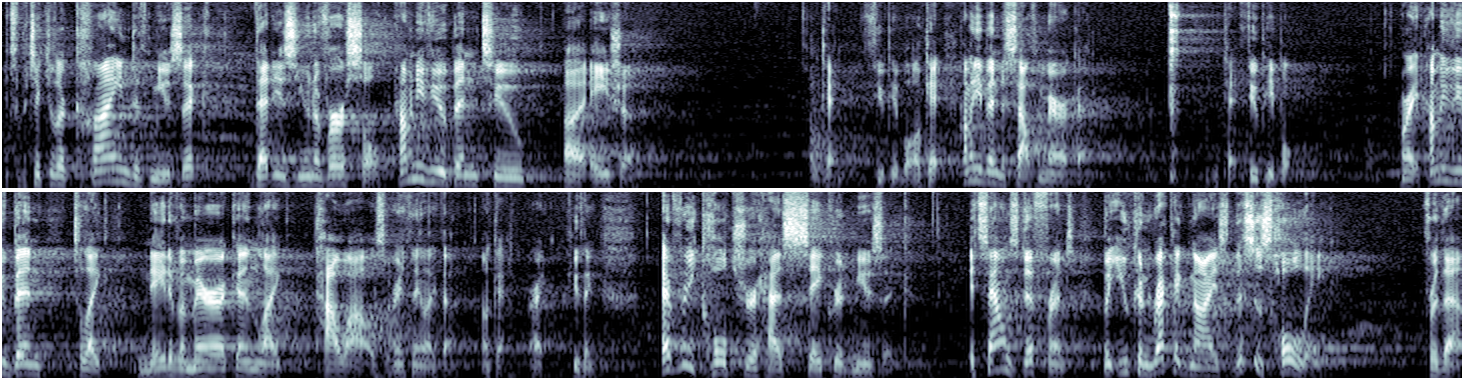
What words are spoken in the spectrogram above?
it's a particular kind of music that is universal. How many of you have been to uh, Asia? Okay, a few people. Okay, how many have been to South America? Okay, a few people. All right, how many of you have been to like Native American like powwows or anything like that? Okay, all right, a few things. Every culture has sacred music. It sounds different, but you can recognize this is holy for them,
